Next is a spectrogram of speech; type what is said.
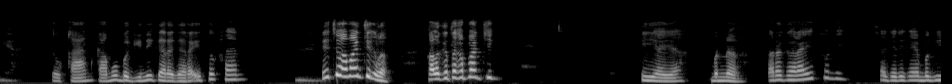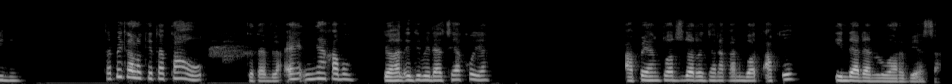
Ya. Tuh kan, kamu begini gara-gara itu kan? Hmm. Dia cuma mancing loh. Kalau kita kepancing, iya ya, benar. Gara-gara itu nih, saya jadi kayak begini. Tapi kalau kita tahu, kita bilang, eh nya kamu jangan intimidasi aku ya. Apa yang Tuhan sudah rencanakan buat aku indah dan luar biasa.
